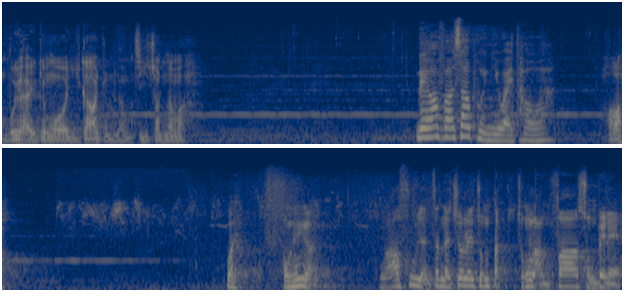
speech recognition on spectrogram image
唔會係叫我而家原諒自盡啊嘛？你可否收盤兒為徒啊？吓？喂，鳳兄啊，雅夫人真係將呢種特種蘭花送俾你啊？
